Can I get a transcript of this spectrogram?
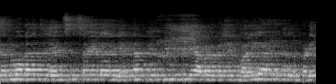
செல்வராஜ் எக்ஸ் செயலர் என்எப்பி பி அவர்களின் வழிகாட்டுதல்படி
